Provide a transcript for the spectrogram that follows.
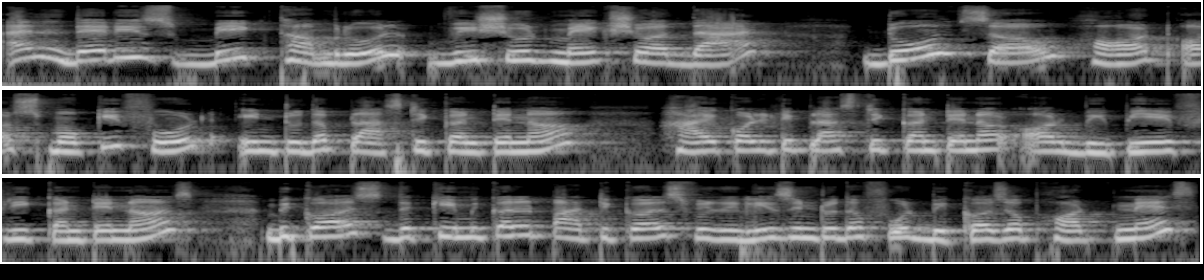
And there is big thumb rule, we should make sure that don't serve hot or smoky food into the plastic container, high quality plastic container or BPA free containers because the chemical particles will release into the food because of hotness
